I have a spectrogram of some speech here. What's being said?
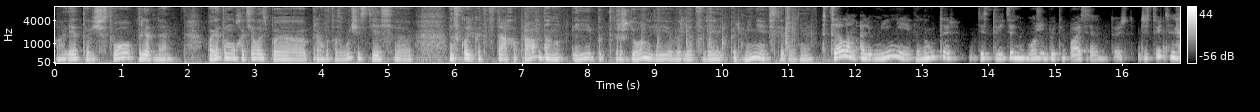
а, это вещество вредное. Поэтому хотелось бы прям вот озвучить здесь, э, насколько этот страх оправдан и подтвержден ли вред солей алюминия исследованиями. В целом алюминий внутрь действительно может быть опасен. То есть действительно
